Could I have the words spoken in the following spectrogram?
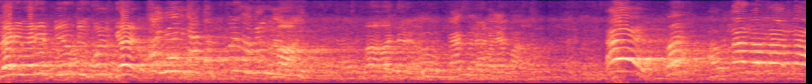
வெரி வெரி பியூட்டிஃபுல் கேர்ள் ஐயோ நான் தப்பு பண்ணேன் அம்மா வா வா தெரியும் பேசுறேன் அவர் என்ன சொல்றாருன்னா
